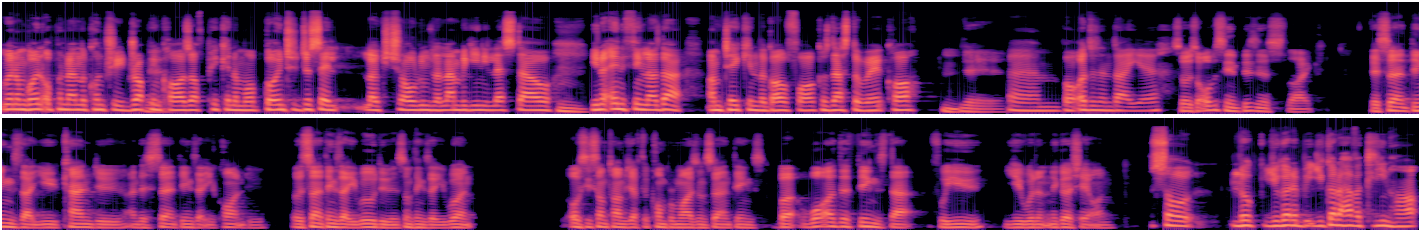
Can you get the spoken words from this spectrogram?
when I'm going up and down the country, dropping Yeah. cars off, picking them up, going to just say like showrooms like Lamborghini, Leicester, Hmm. you know, anything like that, I'm taking the Golf R because that's the work car. yeah, yeah, yeah. Um, but other than that, yeah. So, so obviously in business, like there's certain things that you can do, and there's certain things that you can't do, or there's certain things that you will do, and some things that you won't. Obviously, sometimes you have to compromise on certain things. But what are the things that for you you wouldn't negotiate on? So look you gotta be you gotta have a clean heart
